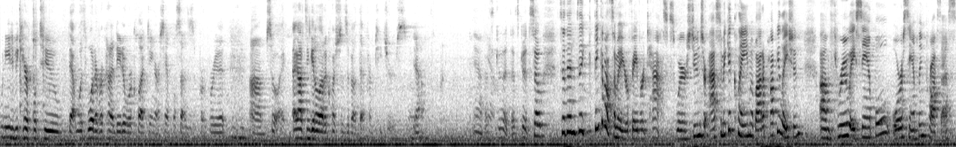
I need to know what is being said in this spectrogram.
we need to be careful too that with whatever kind of data we're collecting, our sample size is appropriate. Mhm. Um, so I, I often get a lot of questions about that from teachers. Yeah. Yeah, that's Yeah. good. That's good. So, so then think, think about some of your favorite tasks where students are asked to make a claim about a population um, through a sample or a sampling process.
